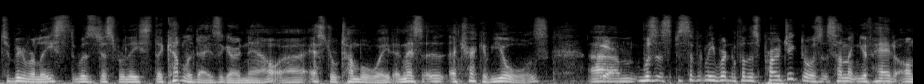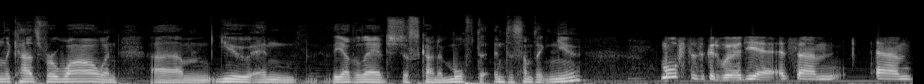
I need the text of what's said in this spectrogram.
to be released was just released a couple of days ago now, uh, Astral Tumbleweed, and that's a, a track of yours. Um, Yeah. Was it specifically written for this project, or is it something you've had on the cards for a while, and um, you and the other lads just kind of morphed it into something new? Morphed is a good word, yeah. It's um, um,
